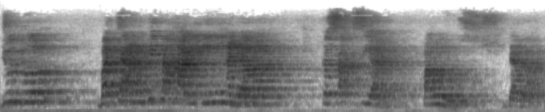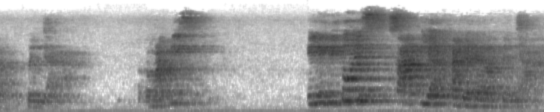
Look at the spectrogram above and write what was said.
Judul bacaan kita hari ini adalah kesaksian Paulus dalam penjara. Otomatis ini ditulis saat ia ada dalam penjara.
